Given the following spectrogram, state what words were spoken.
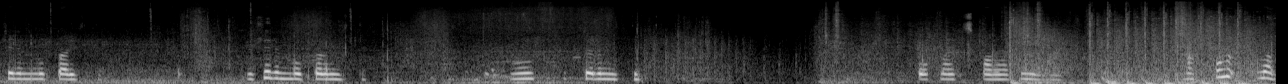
Düşerim notlar gitti. Düşerim notlarım gitti. Notlarım gitti. Fortnite spam yapayım mı? Bak onu ulan.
